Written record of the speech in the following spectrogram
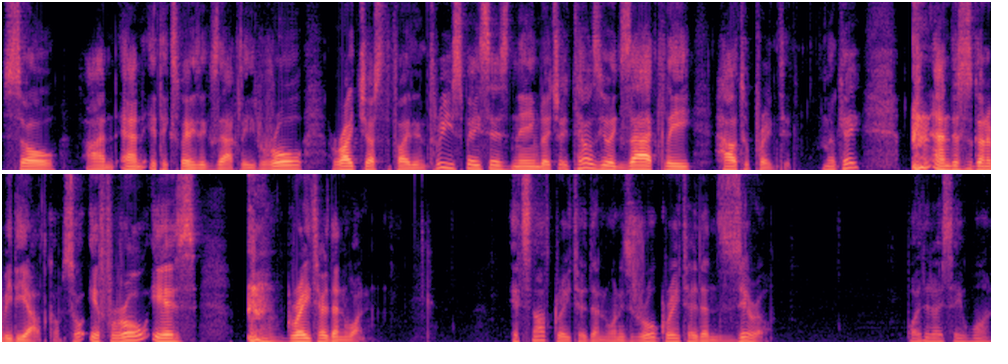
So and and it explains exactly. Row right justified in three spaces name it tells you exactly how to print it. Okay? And this is going to be the outcome. So if row is greater than one it's not greater than one it's row greater than zero. Why did I say one?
